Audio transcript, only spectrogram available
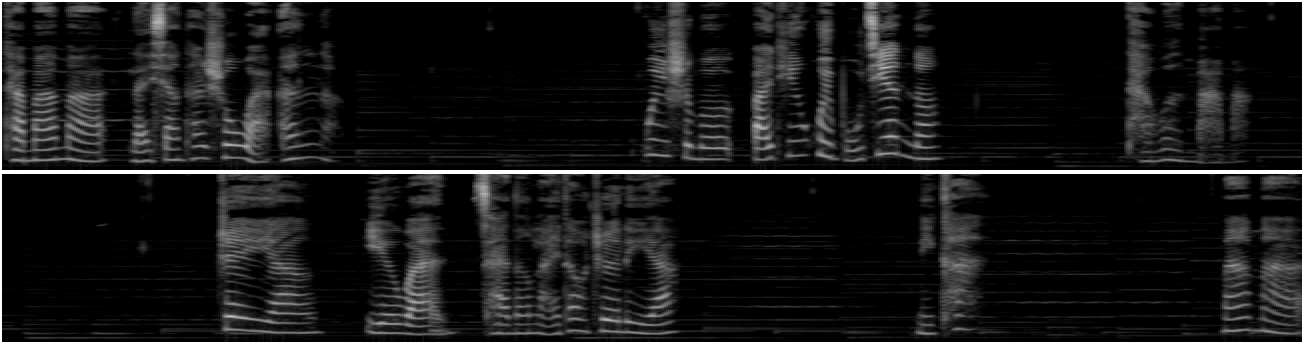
他妈妈来向他说晚安了。为什么白天会不见呢？他问妈妈。这样夜晚才能来到这里呀。你看，妈妈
